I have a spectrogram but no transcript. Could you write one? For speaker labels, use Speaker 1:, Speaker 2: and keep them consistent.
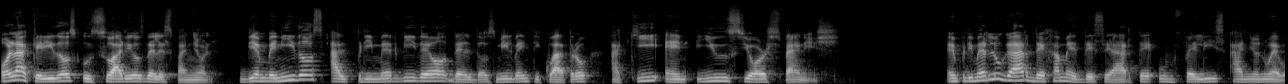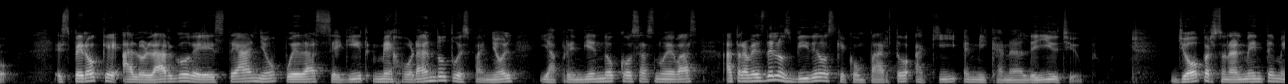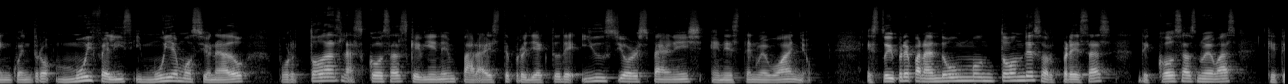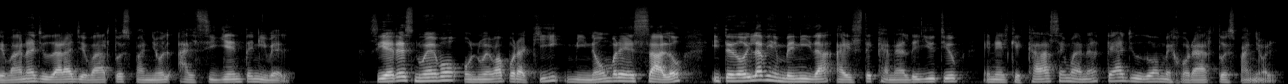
Speaker 1: Hola queridos usuarios del español. Bienvenidos al primer video del 2024 aquí en Use Your Spanish. En primer lugar, déjame desearte un feliz año nuevo. Espero que a lo largo de este año puedas seguir mejorando tu español y aprendiendo cosas nuevas a través de los videos que comparto aquí en mi canal de YouTube. Yo personalmente me encuentro muy feliz y muy emocionado por todas las cosas que vienen para este proyecto de Use Your Spanish en este nuevo año. Estoy preparando un montón de sorpresas, de cosas nuevas que te van a ayudar a llevar tu español al siguiente nivel. Si eres nuevo o nueva por aquí, mi nombre es Salo y te doy la bienvenida a este canal de YouTube en el que cada semana te ayudo a mejorar tu español.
